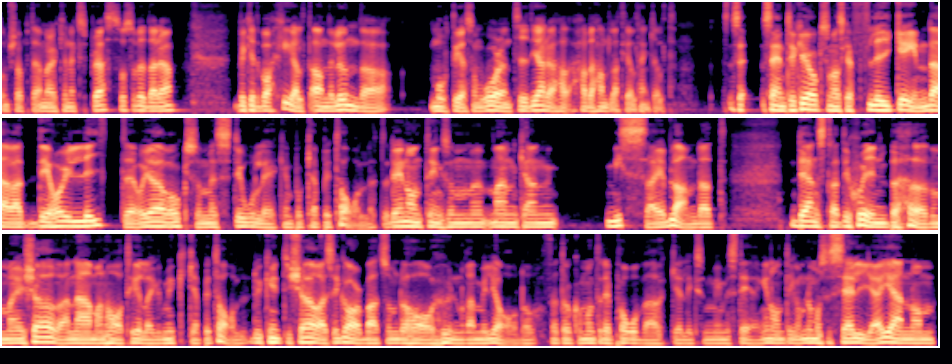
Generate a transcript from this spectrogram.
de köpte American Express och så vidare. Vilket var helt annorlunda mot det som Warren tidigare hade handlat helt enkelt. Sen tycker jag också man ska flika in där att det har ju lite att göra också med storleken på kapitalet. Det är någonting som man kan missa ibland att den strategin behöver man ju köra när man har tillräckligt mycket kapital. Du kan ju inte köra cigarbutts om du har 100 miljarder för att då kommer inte det påverka liksom investeringen någonting. Om du måste sälja igen om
